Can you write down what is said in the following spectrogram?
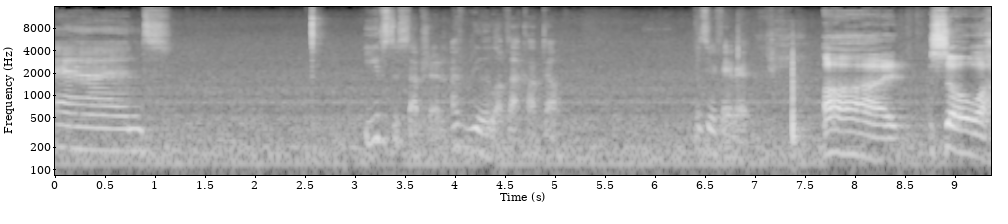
and Eve's Deception. I really love that cocktail. What's your favorite? Uh, so uh,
